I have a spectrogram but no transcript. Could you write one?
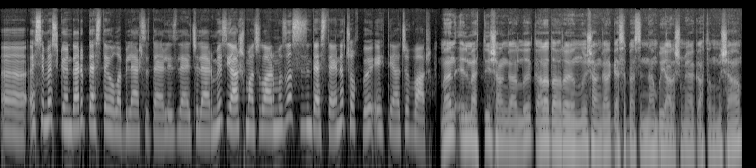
Ə, SMS göndərib dəstək ola bilərsiniz dəyərli izləyicilərimiz. Yarışmacılarımızın sizin dəstəyinə çox böyük ehtiyacı var. Mən Elməddin Şanqarlı, Qaradağ rayonunun Şanqar qəsəbəsindən bu yarışmaya qatılmışam.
